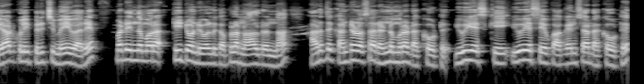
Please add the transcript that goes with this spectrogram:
விராட் கோலி பிரித்து மேய்வார். பட் இந்த முறை டி டுவெண்ட்டி வேர்ல்டு கப்பில் நாலு ரன் தான். அடுத்து கண்டினியூஸாக ரெண்டு முறை டக் அவுட்டு யூஎஸ்கே யூஎஸ்ஏவுக்கு அகைன்ஸ்டாக டக் அவுட்டு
